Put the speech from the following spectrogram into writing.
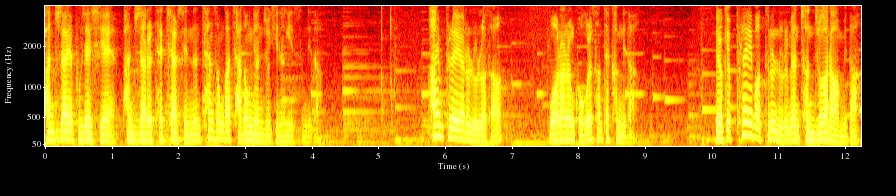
반주자의 부재 시에 반주자를 대체할 수 있는 찬송가 자동 연주 기능이 있습니다. hymn player를 눌러서 원하는 곡을 선택합니다. 이렇게 플레이 버튼을 누르면 전주가 나옵니다.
